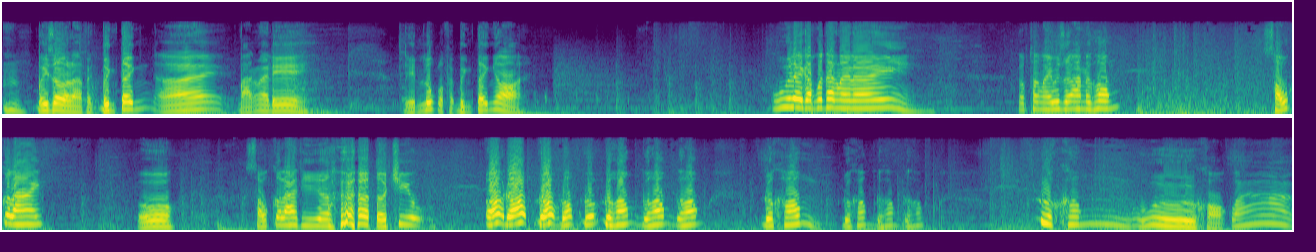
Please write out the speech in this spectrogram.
Bây giờ là phải bình tĩnh. Đấy, bán này đi. Đến lúc là phải bình tĩnh rồi. Ui lại gặp cái thằng này này. Gặp thằng này bây giờ ăn được không? 6 cơ lai. Ồ 6 cơ lai thì tớ chịu. Ơ được không được được được được không? Được không? Được không? Được không? Được không? Được không? Được không? Được không? Ui khó quá.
